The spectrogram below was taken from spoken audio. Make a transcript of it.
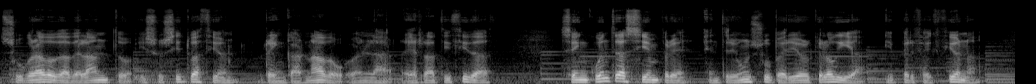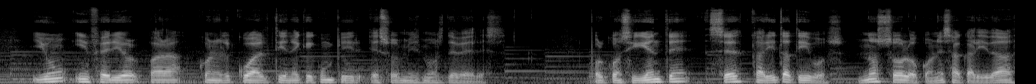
su grado de adelanto y su situación, reencarnado o en la erraticidad, se encuentra siempre entre un superior que lo guía y perfecciona y un inferior para con el cual tiene que cumplir esos mismos deberes. Por consiguiente, sed caritativos, no sólo con esa caridad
